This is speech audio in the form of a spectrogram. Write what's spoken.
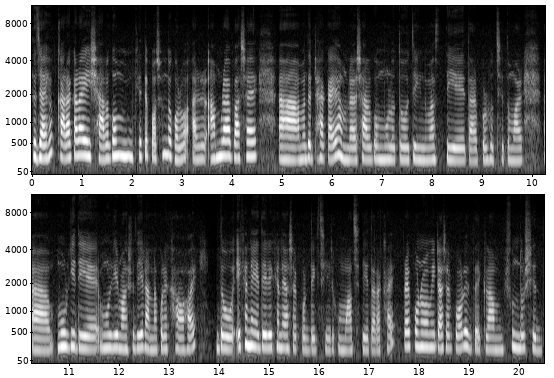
তো যাই হোক, কারা কারা এই শালগম খেতে পছন্দ করো? আর আমরা বাসায় আমাদের ঢাকায় আমরা শালগম মূলত চিংড়ি মাছ দিয়ে, তারপর হচ্ছে তোমার মুরগি দিয়ে, মুরগির মাংস দিয়ে রান্না করে খাওয়া হয়। তো এখানে, এদের এখানে আসার পর দেখছি এরকম মাছ দিয়ে তারা খায়। প্রায় পনেরো মিনিট আসার পর দেখলাম সুন্দর সেদ্ধ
